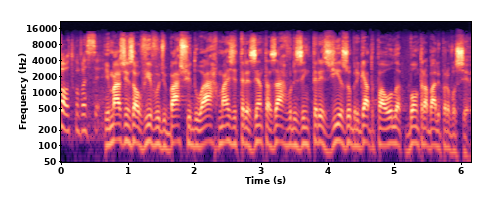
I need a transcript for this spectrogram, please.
Volto com você. Imagens ao vivo de baixo e do ar, mais de 300 árvores em três dias. Obrigado, Paola. Bom trabalho para você.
